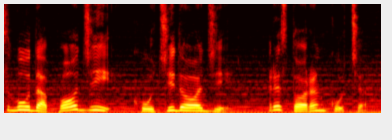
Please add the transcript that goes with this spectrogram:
Svuda pođi, kući dođi. Restoran Kuća.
